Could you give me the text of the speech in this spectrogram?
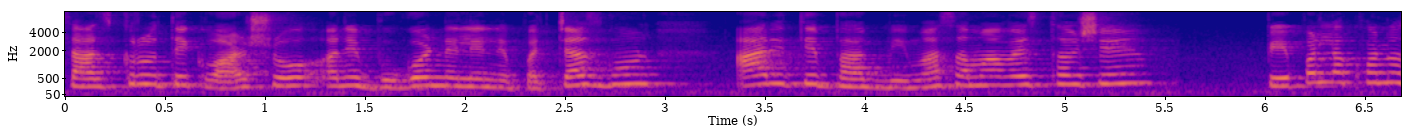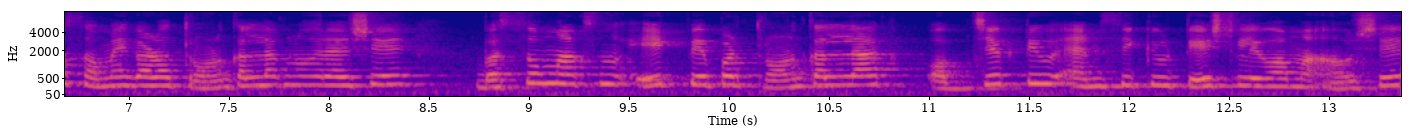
સાંસ્કૃતિક વારસો અને ભૂગોળને લઈને પચાસ ગુણ, આ રીતે ભાગ બીમાં સમાવેશ થશે. પેપર લખવાનો સમયગાળો ત્રણ કલાકનો રહેશે. બસો માર્ક્સનું એક પેપર ત્રણ કલાક. ઓબ્જેક્ટિવ એમસીક્યુ ટેસ્ટ લેવામાં આવશે.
